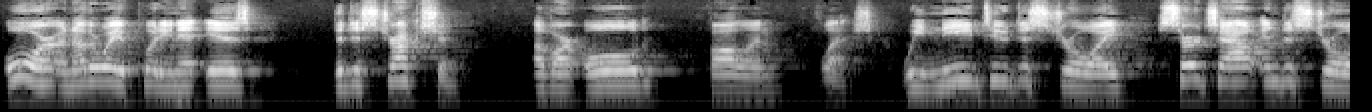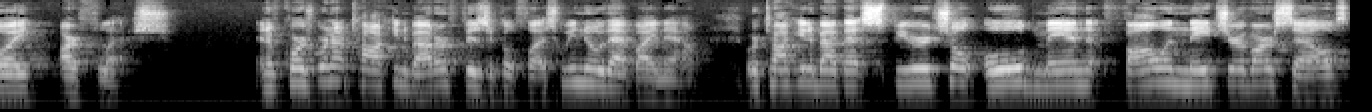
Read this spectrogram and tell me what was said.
Or another way of putting it is the destruction of our old fallen flesh. We need to destroy, search out and destroy our flesh. And of course, we're not talking about our physical flesh. We know that by now. We're talking about that spiritual old man, that fallen nature of ourselves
